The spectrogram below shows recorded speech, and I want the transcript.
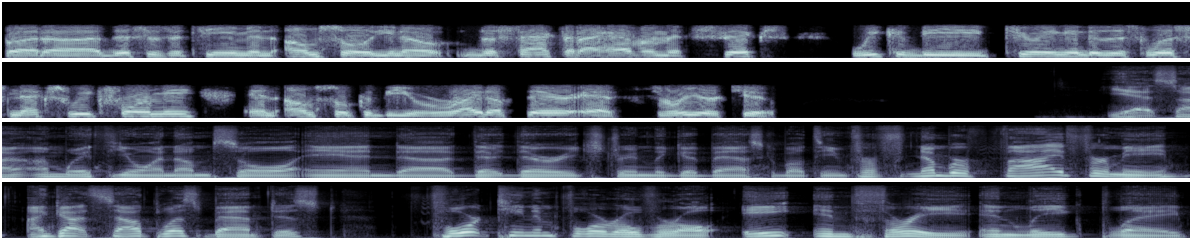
But uh, this is a team in UMSL. You know, the fact that I have them at six, we could be tuning into this list next week for me, and UMSL could be right up there at three or two. Yes, I, am with you on UMSL, and uh, they're they're an extremely good basketball team. For f- number five for me, I got Southwest Baptist. 14 and 4 overall, 8 and 3 in league play.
